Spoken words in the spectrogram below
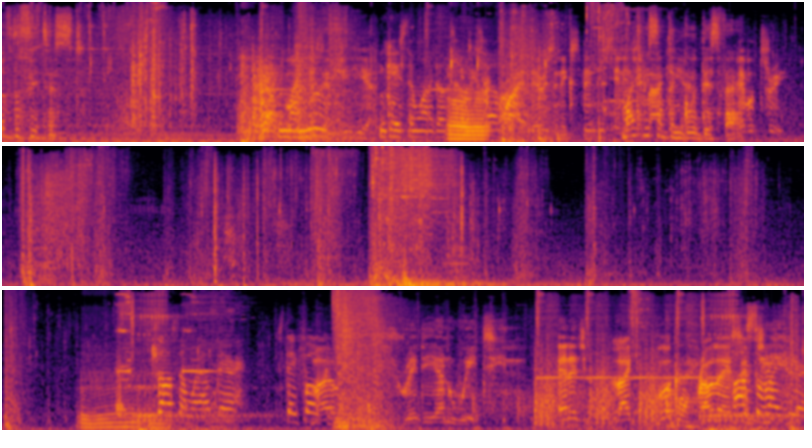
Of the fittest. Dropping my move. In case they want to go Alright. to toe. Why? There is an extended energy Might be something good this way. Level 3. Saw someone out there. Stay Miles focused. is ready and waiting. Energy, like, look, Okay. Prowler Hostile SMG. right here.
